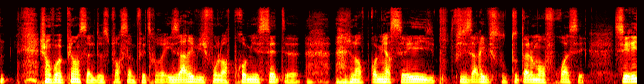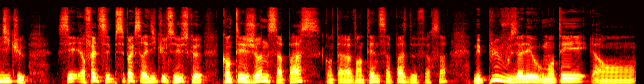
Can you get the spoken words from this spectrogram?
J'en vois plein en salle de sport, ça me fait trop rire. Ils arrivent, ils font leur premier set, leur première série, ils, arrivent, ils sont totalement froids, c'est ridicule. C'est en fait c'est pas que c'est ridicule, c'est juste que quand t'es jeune ça passe, quand t'as la vingtaine ça passe de faire ça, mais plus vous allez augmenter en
